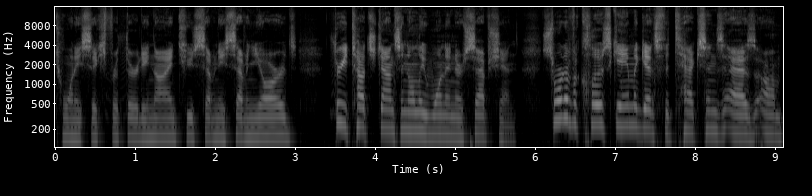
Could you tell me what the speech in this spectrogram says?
26 for 39, 277 yards, three touchdowns, and only one interception. Sort of a close game against the Texans as um,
